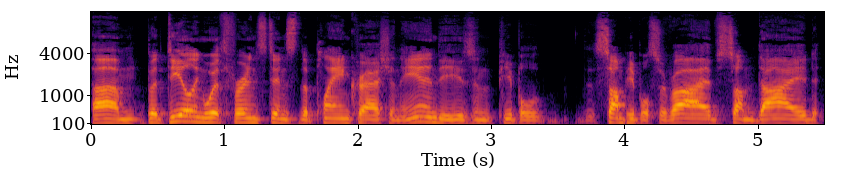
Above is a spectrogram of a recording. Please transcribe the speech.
um, but dealing with, for instance, the plane crash in the Andes and people, some people survived, some died,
